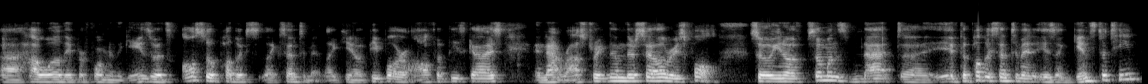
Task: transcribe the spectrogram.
uh, how well they perform in the games, but it's also public like sentiment. Like you know, if people are off of these guys and not rostering them, their salaries fall. So you know, if someone's not, uh, if the public sentiment is against a team,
